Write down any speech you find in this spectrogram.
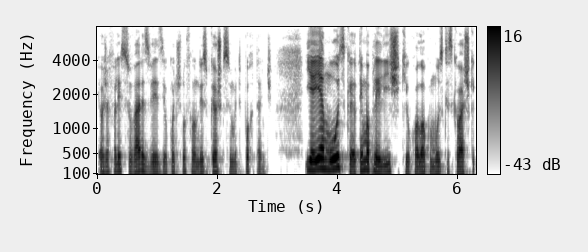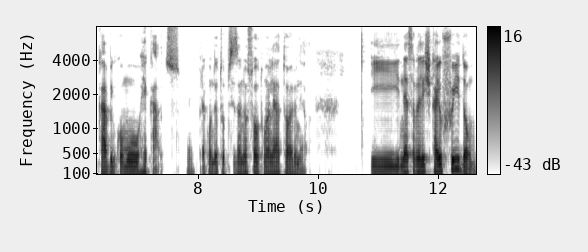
Eu já falei isso várias vezes e eu continuo falando isso porque eu acho que isso é muito importante. E aí a música, eu tenho uma playlist que eu coloco músicas que eu acho que cabem como recados, né? Pra quando eu tô precisando eu solto um aleatório nela. E nessa playlist caiu Freedom,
